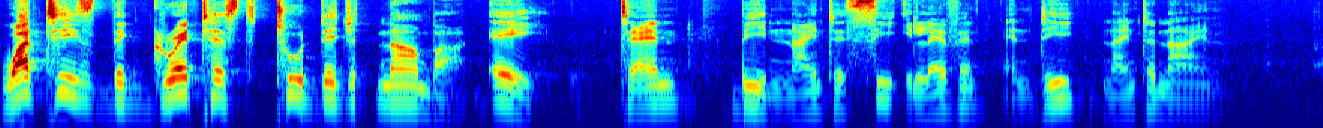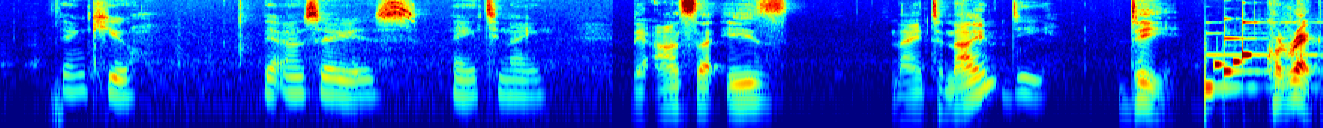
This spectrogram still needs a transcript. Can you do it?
What is the greatest two digit number? A 10, B 90, C 11, and D 99. Thank you. The answer is 99. The answer is 99. D. D. Correct.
